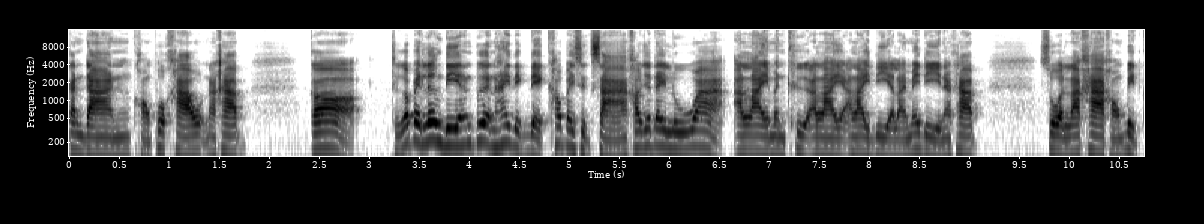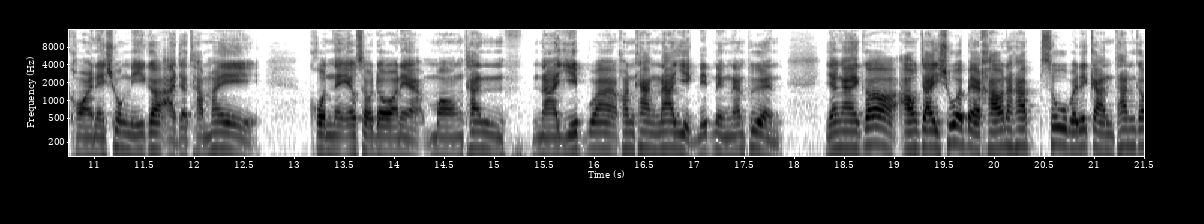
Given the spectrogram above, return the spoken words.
กันดารของพวกเขานะครับ ก็ถือว่าเป็นเรื่องดีนั้นเพื่อนให้เด็กๆเข้าไปศึกษาเขาจะได้รู้ว่าอะไรมันคืออะไรอะไรดีอะไรไม่ดีนะครับ ส่วนราคาของบิตคอยในช่วงนี้ก็อาจจะทำให้คนในเอลซาวดอร์เนี่ยมองท่านนายิบว่าค่อนข้างน่าหยิกนิดนึงนั่นเพื่อน ยังไงก็เอาใจช่วยไปเขานะครับ สู้ไปด้วยกันท่านก็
